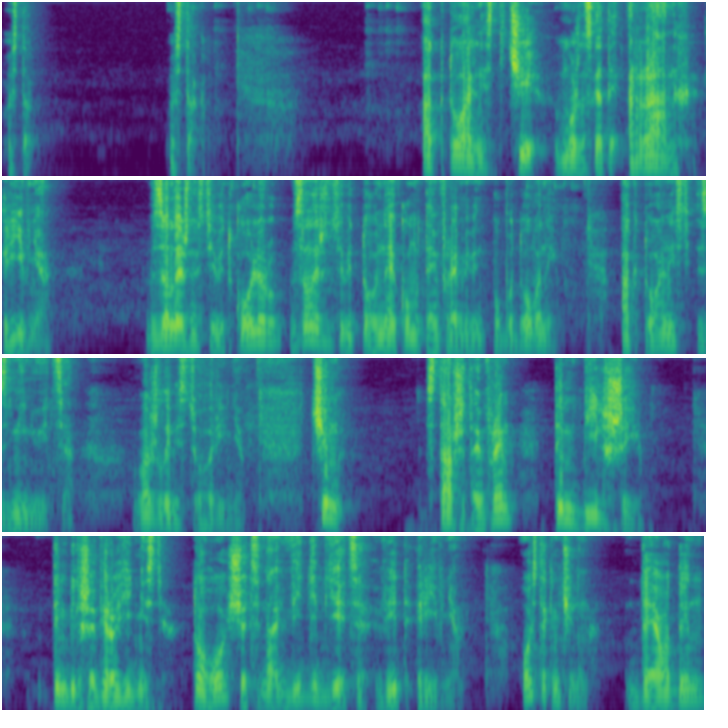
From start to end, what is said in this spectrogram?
ось так, ось так. Актуальність, чи, можна сказати, ранг рівня, в залежності від кольору, в залежності від того, на якому таймфреймі він побудований, актуальність змінюється. Важливість цього рівня. Чим старший таймфрейм, тим більший, тим більша вірогідність того, що ціна відіб'ється від рівня. Ось таким чином. D1,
